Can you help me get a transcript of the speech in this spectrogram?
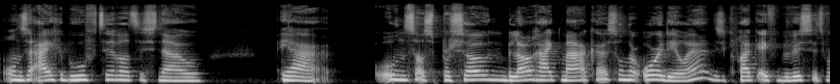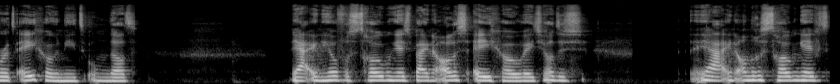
onze eigen behoefte? Wat is nou ja, ons als persoon belangrijk maken zonder oordeel. Hè? Dus ik gebruik even bewust het woord ego niet, omdat ja, in heel veel stromingen is bijna alles ego, weet je wel. Dus ja, in andere stromingen heeft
